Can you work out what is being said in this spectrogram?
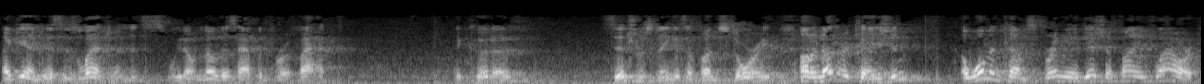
Again, this is legend. It's, we don't know this happened for a fact. It could have. It's interesting. It's a fun story. On another occasion, a woman comes bringing a dish of fine flour,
